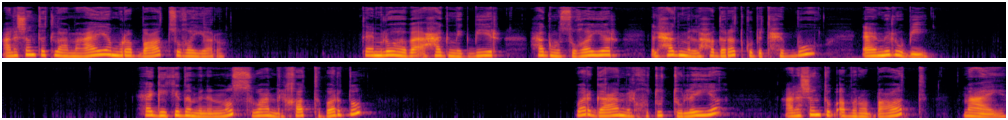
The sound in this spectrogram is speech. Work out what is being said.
علشان تطلع معايا مربعات صغيرة. تعملوها بقى حجم كبير حجم صغير الحجم اللي حضراتكم بتحبوه اعملوا بيه. هاجي كده من النص وأعمل خط برضو. وأرجع أعمل خطوط طولية. علشان تبقى مربعات معايا.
